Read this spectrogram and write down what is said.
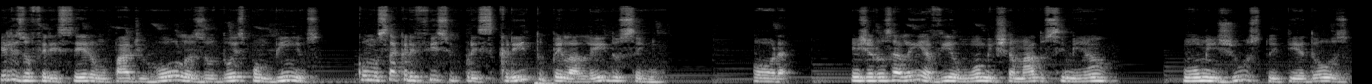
Eles ofereceram um par de rolas ou dois pombinhos como sacrifício prescrito pela lei do Senhor. Ora, em Jerusalém havia um homem chamado Simeão, um homem justo e piedoso,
